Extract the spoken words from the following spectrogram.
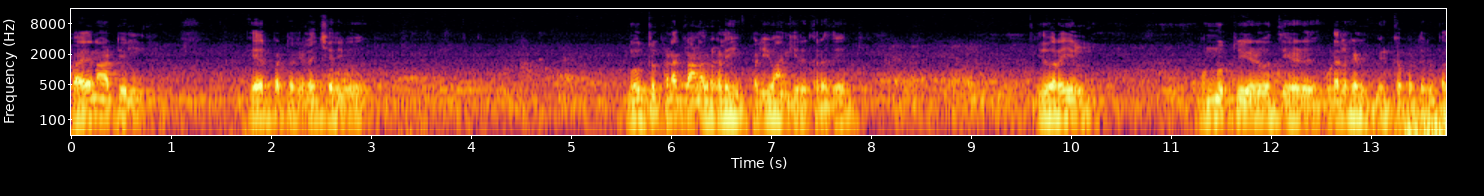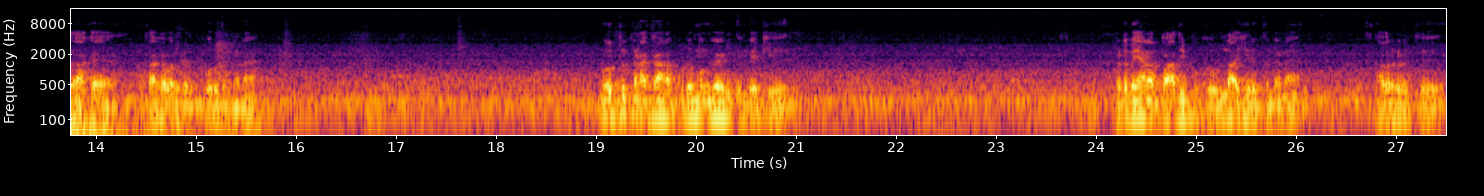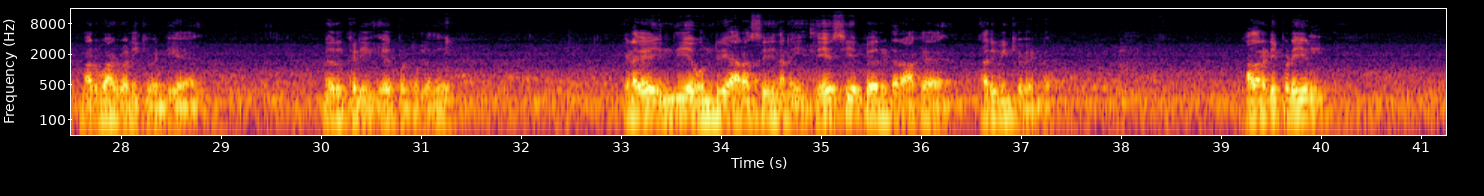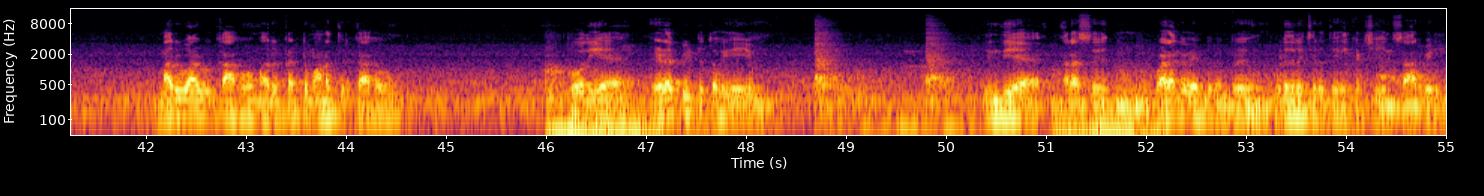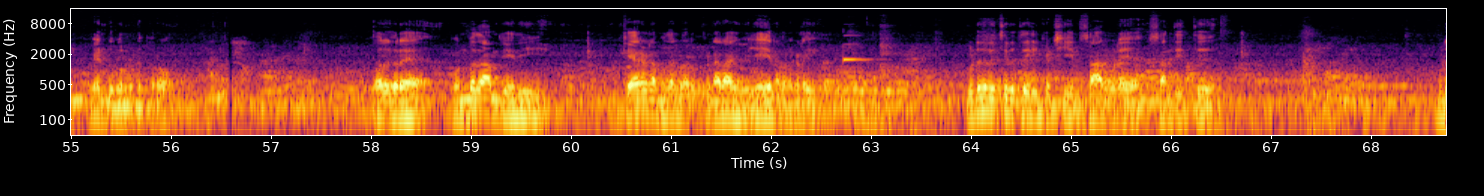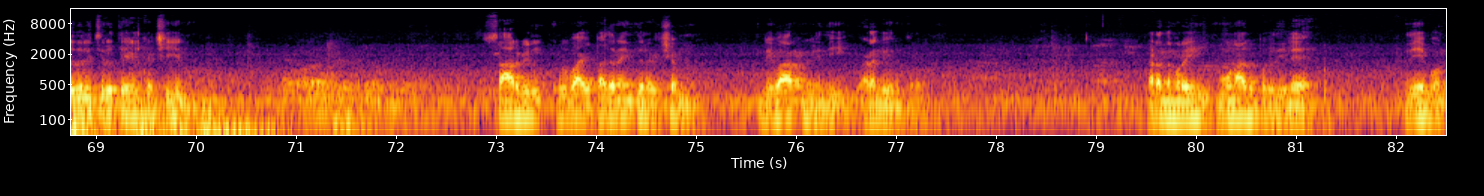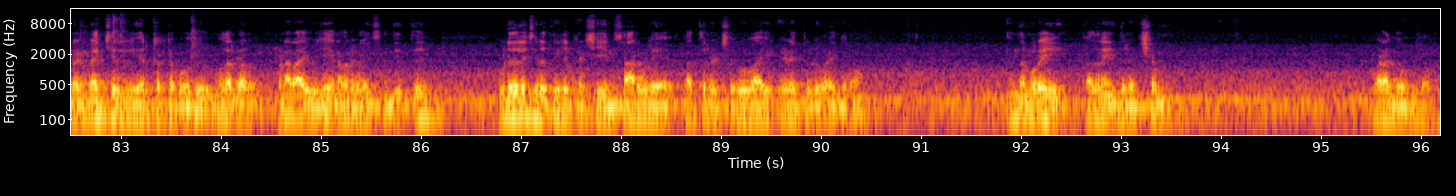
வயநாட்டில் ஏற்பட்ட நிலச்சரிவு நூற்றுக்கணக்கானவர்களை பழிவாங்கியிருக்கிறது. இதுவரையில் முன்னூற்றி எழுபத்தி ஏழு உடல்கள் மீட்கப்பட்டிருப்பதாக தகவல்கள் கூறுகின்றன. நூற்றுக்கணக்கான குடும்பங்கள் இன்றைக்கு கடுமையான பாதிப்புக்கு உள்ளாகி இருக்கின்றன அவர்களுக்கு மறுவாழ்வு அளிக்க வேண்டிய நெருக்கடி ஏற்பட்டுள்ளது. எனவே இந்திய ஒன்றிய அரசு இதனை தேசிய பேரிடராக அறிவிக்க வேண்டும். அதன் அடிப்படையில் மறுவாழ்வுக்காகவும் மறு கட்டுமானத்திற்காகவும் போதிய இழப்பீட்டுத் தொகையையும் இந்திய அரசு வழங்க வேண்டும் என்று விடுதலை சிறுத்தைகள் கட்சியின் சார்பில் வேண்டுகோள் விடுக்கிறோம். வருகிற ஒன்பதாம் தேதி கேரள முதல்வர் பினராயி விஜயன் அவர்களை விடுதலை சிறுத்தைகள் கட்சியின் சார்பில் சந்தித்து விடுதலை சிறுத்தைகள் கட்சியின் சார்பில் ரூபாய் பதினைந்து லட்சம் நிவாரண நிதி வழங்க இருக்கிறோம். கடந்த முறை மூணாறு பகுதியிலே இதே போன்ற நிலச்சரிவு ஏற்பட்ட போது முதல்வர் பினராயி விஜயன் அவர்களை சந்தித்து விடுதலை சிறுத்தைகள் கட்சியின் சார்பிலே பத்து லட்சம் ரூபாய் இழப்பீடு வழங்கினோம். இந்த முறை பதினைந்து லட்சம் வழங்க உள்ளோம்.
